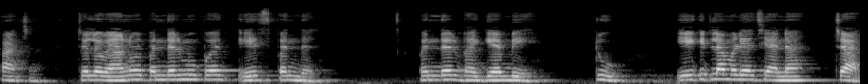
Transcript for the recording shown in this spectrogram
પાંચનો. ચલો હવે આનું પંદરમું પદ એસ પંદર. પંદર ભાગ્યા બે, ટુ. એ કેટલા મળ્યા છે આના? ચાર.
